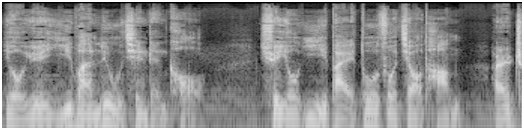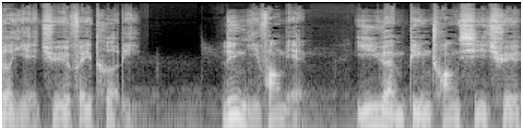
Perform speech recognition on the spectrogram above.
有约一万六千人口，却有一百多座教堂，而这也绝非特例。另一方面，医院病床稀缺，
